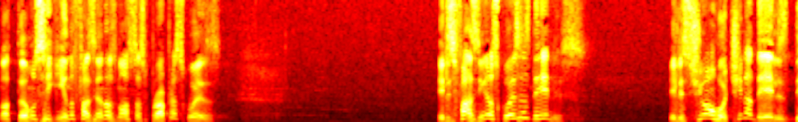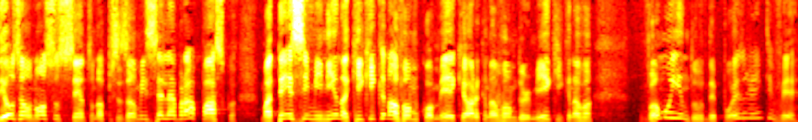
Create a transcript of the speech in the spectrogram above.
Nós estamos seguindo, fazendo as nossas próprias coisas. Eles faziam as coisas deles. Eles tinham a rotina deles. Deus é o nosso centro. Nós precisamos ir celebrar a Páscoa. Mas tem esse menino aqui, o que, que nós vamos comer? Que hora que nós vamos dormir? Que que nós vamos... Vamos indo, depois a gente vê.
